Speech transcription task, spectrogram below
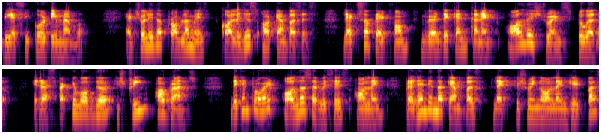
DSC core team member. Actually, the problem is colleges or campuses lacks a platform where they can connect all the students together, irrespective of their stream or branch. They can provide all the services online present in the campus like issuing an online gate pass,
